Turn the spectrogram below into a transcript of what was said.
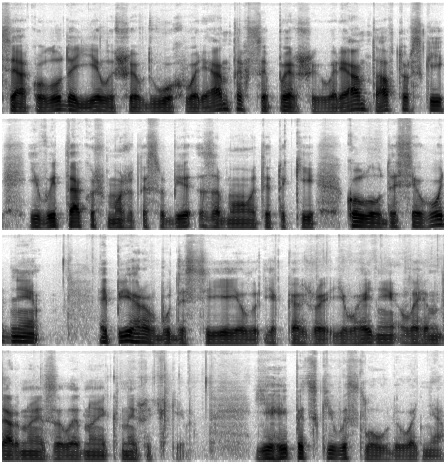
Ця колода є лише в двох варіантах. Це перший варіант, авторський, і ви також можете собі замовити такі колоди. Сьогодні епіграф буде з цієї, як каже Євгеній, легендарної зеленої книжечки. Єгипетські висловлювання.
